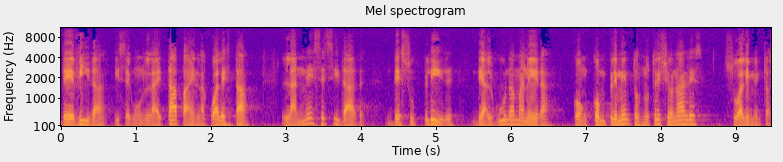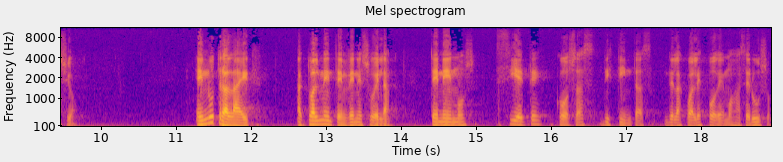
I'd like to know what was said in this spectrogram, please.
de vida y según la etapa en la cual está, la necesidad de suplir de alguna manera con complementos nutricionales su alimentación. En Nutralite, actualmente en Venezuela, tenemos siete cosas distintas de las cuales podemos hacer uso.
